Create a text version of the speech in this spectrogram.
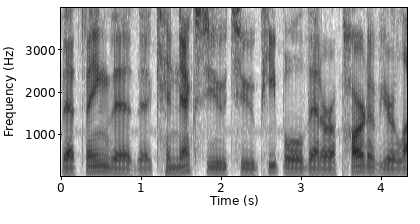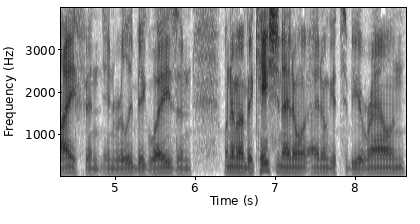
that thing that that connects you to people that are a part of your life in, in really big ways. And when I'm on vacation, I don't I don't get to be around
